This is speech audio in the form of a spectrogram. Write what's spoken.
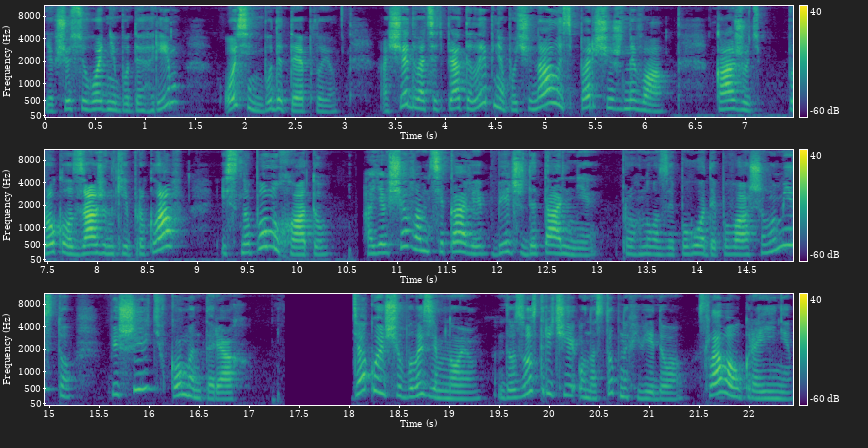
Якщо сьогодні буде грім, осінь буде теплою. А ще 25 липня починались перші жнива. Кажуть, прокол заженки проклав і снопом у хату. А якщо вам цікаві більш детальні прогнози погоди по вашому місту, пишіть в коментарях. Дякую, що були зі мною. До зустрічі у наступних відео. Слава Україні!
